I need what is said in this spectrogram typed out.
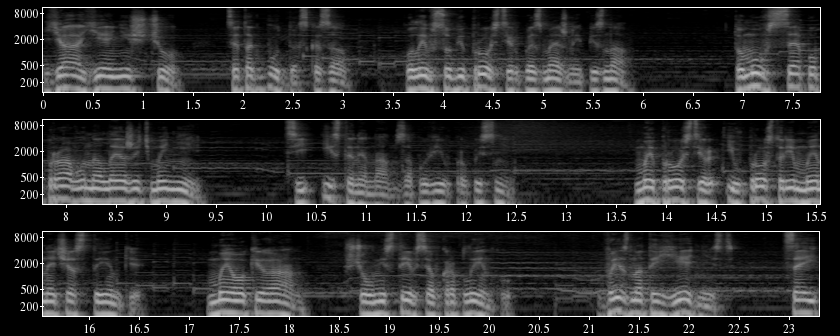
Я є ніщо, це так Будда сказав, коли в собі простір безмежний пізнав. Тому все по праву належить мені. Ці істини нам заповів прописні. Ми простір, і в просторі ми не частинки, ми океан, що вмістився в краплинку. Визнати єдність, цей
